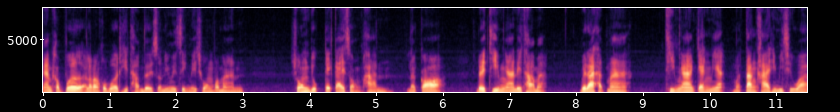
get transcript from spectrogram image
งาน cover อัลบั้ม cover ที่ทำโดย Sony Music ในช่วงประมาณช่วงยุคใกล้ๆ 2000 แล้วก็โดยทีมงานที่ทำอะ่ะ เวลาถัดมาทีมงานแก๊งเนี้ยมาตั้งค่ายที่มีชื่อว่า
